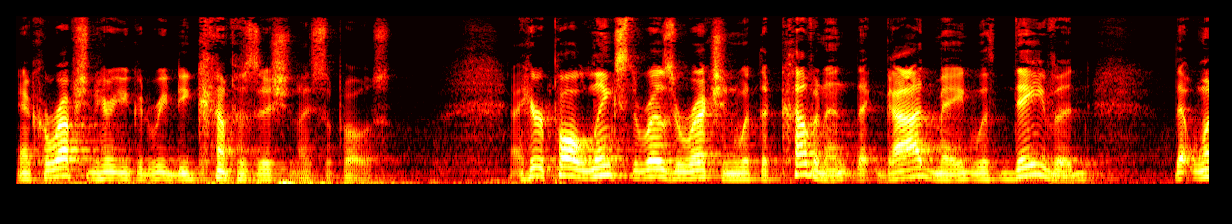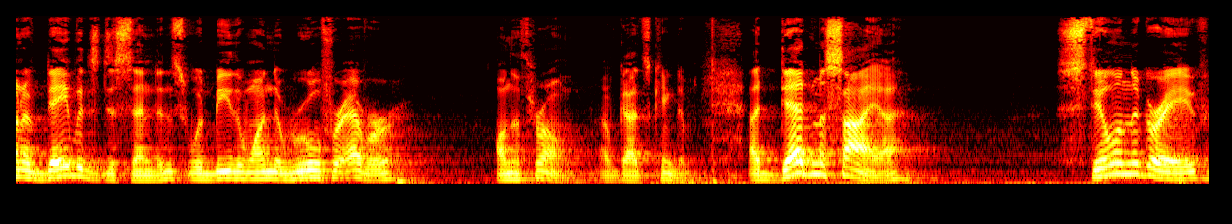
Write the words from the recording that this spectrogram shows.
And corruption here, you could read decomposition, I suppose. Here, Paul links the resurrection with the covenant that God made with David, that one of David's descendants would be the one to rule forever on the throne of God's kingdom. A dead Messiah, still in the grave,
